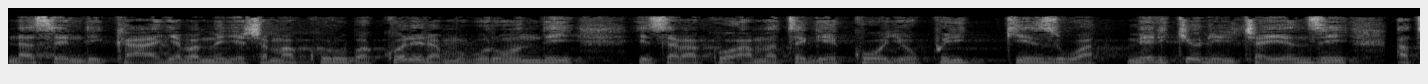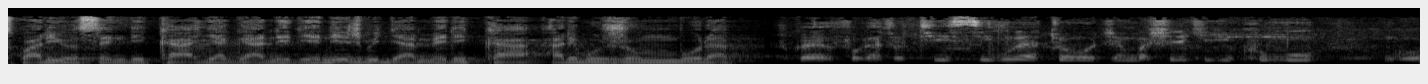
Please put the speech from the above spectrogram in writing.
Na sendika y'abamenyeshamakuru bakorera mu burundi isaba ko amategeko yokurikizwa mercure nicayenzi atwara iyo sendika yaganiriye n'ijwi rya amerika ari bujumbura. Twavuga tuti si inkuru yatohoje ngo ashire iki gikumu ngo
